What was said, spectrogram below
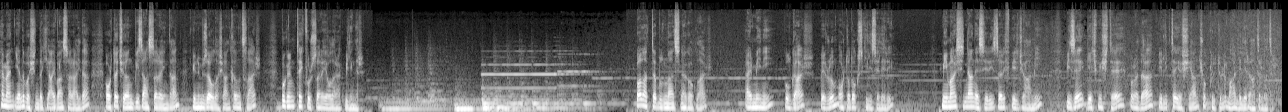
Hemen yanı başındaki Ayvansaray'da Orta Çağ'ın Bizans Sarayı'ndan günümüze ulaşan kalıntılar bugün Tekfur Sarayı olarak bilinir. Balat'ta bulunan sinagoglar, Ermeni, Bulgar ve Rum Ortodoks kiliseleri, Mimar Sinan eseri zarif bir cami bize geçmişte burada birlikte yaşayan çok kültürlü mahalleleri hatırlatır.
